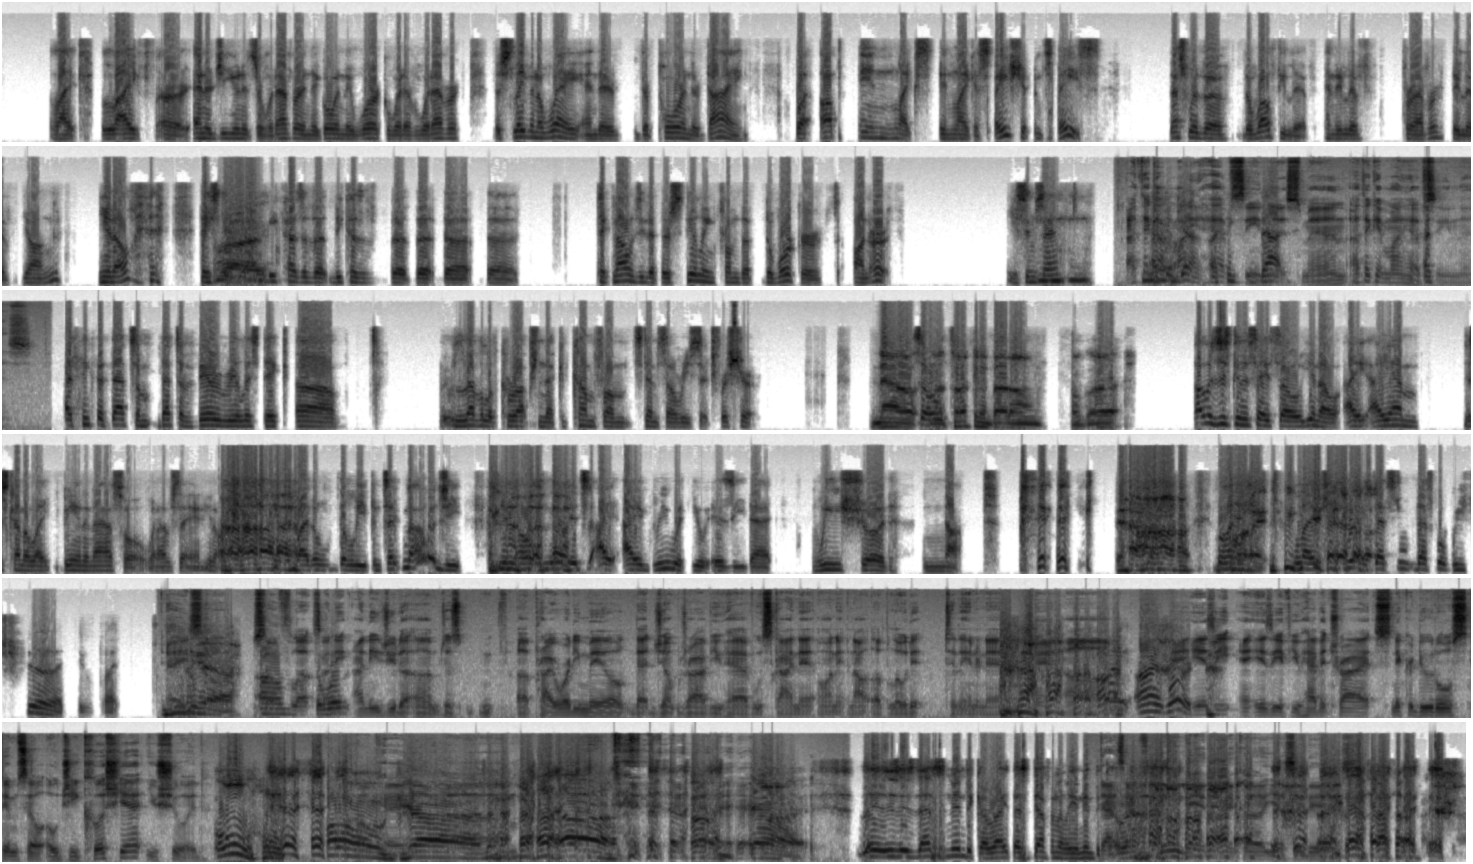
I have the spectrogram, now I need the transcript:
like life or energy units or whatever and they go and they work or whatever, whatever. They're slaving away and they're they're poor and they're dying. But up in like in like a spaceship in space, that's where the the wealthy live and they live forever. They live young, you know? they stay young because of the because of the the the, the technology that they're stealing from the, the workers on Earth. You see what I'm saying? mhm. I think I I, think, might yeah, I have think seen that- this, man. I think it might have I- seen this. I think that that's a that's a very realistic uh, level of corruption that could come from stem cell research for sure. Now, So- now talking about um. Oh, go ahead. I was just gonna say, so you know, I I am just kind of like being an asshole when I'm saying, you know, by the, the leap in technology. You know, I mean, it's I I agree with you, Izzy, that we should not. but like right, that's that's what we should do, but Hey, so- yeah. So, Um, Flux, I, need, I need you to um just uh, priority mail that jump drive you have with Skynet on it, and I'll upload it to the internet. And, um, all right, all right, and. Izzy, and Izzy, if you haven't tried Snickerdoodle Stem Cell OG Kush yet, you should. Oh, oh Okay. God. Um, oh God. Is, is that's an indica, right? That's definitely an indica, That's right? absolutely an indica. Yes, it is.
